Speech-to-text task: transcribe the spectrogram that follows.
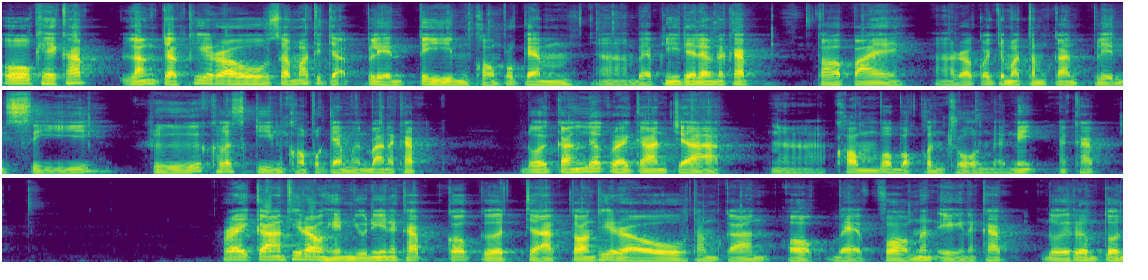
โอเคครับ หลังจากที่เราสามารถที่จะเปลี่ยนธีมของโปรแกรมแบบนี้ได้แล้วนะครับ ต่อไปเราก็จะมาทำการเปลี่ยนสี หรือ color scheme ของโปรแกรมกันบ้างนะครับ โดยการเลือกรายการจาก combo box control แบบนี้นะครับ รายการที่เราเห็นอยู่นี้นะครับ ก็เกิดจากตอนที่เราทำการออกแบบฟอร์มนั่นเองนะครับ โดยเริ่มต้น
